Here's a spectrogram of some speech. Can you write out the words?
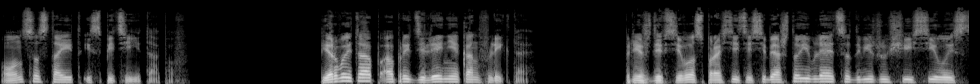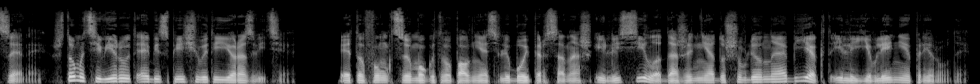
Он состоит из пяти этапов. Первый этап – определение конфликта. Прежде всего спросите себя, что является движущей силой сцены, что мотивирует и обеспечивает ее развитие. Эту функцию могут выполнять любой персонаж или сила, даже неодушевленный объект или явление природы.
